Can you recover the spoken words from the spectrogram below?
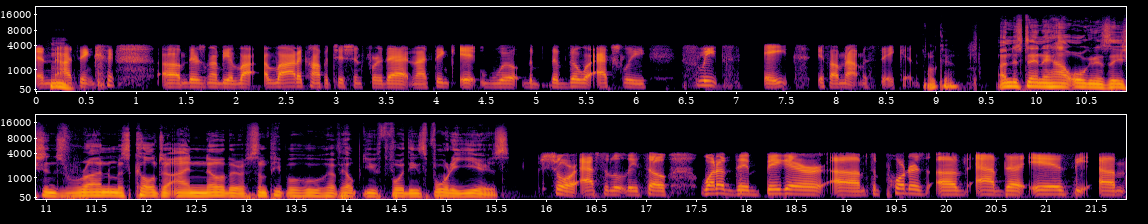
and Hmm. I think um, there's going to be a lot, a lot of competition for that. And I think it will. The, the villa actually sleeps eight, if I'm not mistaken. Okay. Understanding how organizations run, Ms. Colter, I know there are some people who have helped you for these 40 years. Sure, absolutely. So, one of the bigger um, supporters of AVDA is the um,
